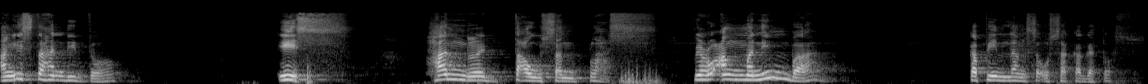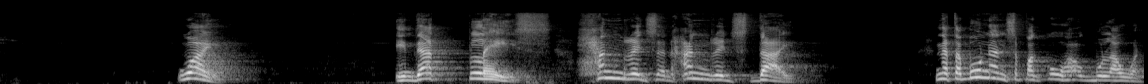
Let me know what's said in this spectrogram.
Ang listahan dito is 100,000 plus. Pero ang manimba, kapin lang sa usa ka gatos. Why? In that place, hundreds and hundreds died. Natabunan sa pagkuha og bulawan.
